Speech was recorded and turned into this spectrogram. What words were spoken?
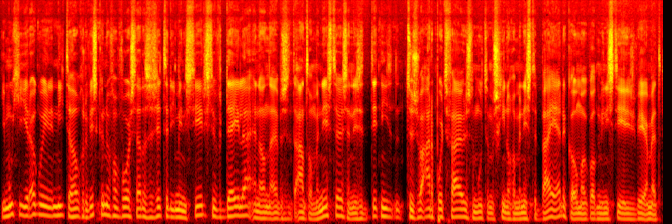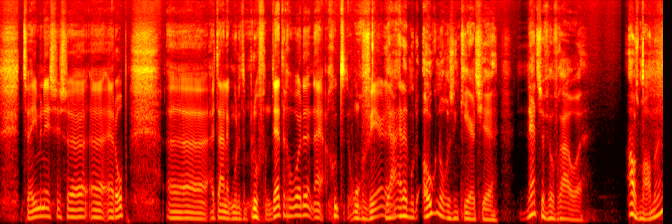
Je moet je hier ook weer niet de hogere wiskunde van voorstellen. Ze zitten die ministeries te verdelen en dan hebben ze het aantal ministers. En is het dit niet te zware portefeuille? Dus dan moet er misschien nog een minister bij. Hè? Er komen ook wat ministeries weer met twee ministers uh, uh, erop. Uh, uiteindelijk moet het een ploeg van 30 worden. Nou ja, goed, ongeveer. Ja, en het moet ook nog eens een keertje net zoveel vrouwen als mannen.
